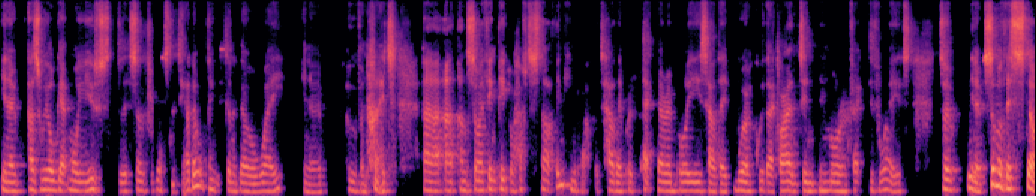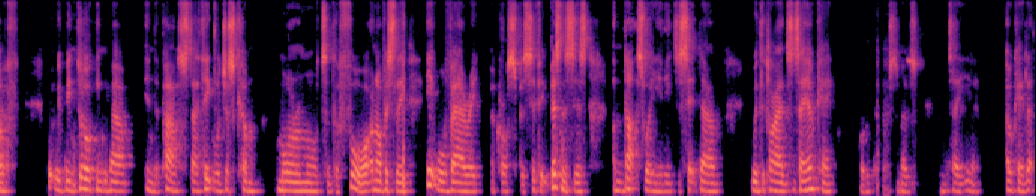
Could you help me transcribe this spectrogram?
you know, as we all get more used to this social distancing, I don't think it's going to go away, you know, overnight. Uh, and so I think people have to start thinking about it, how they protect their employees, how they work with their clients in, in more effective ways. So, you know, some of this stuff that we've been talking about in the past, I think will just come more and more to the fore. And obviously, it will vary across specific businesses. And that's where you need to sit down with the clients and say, okay, or the customers, and say, you know, okay, let,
